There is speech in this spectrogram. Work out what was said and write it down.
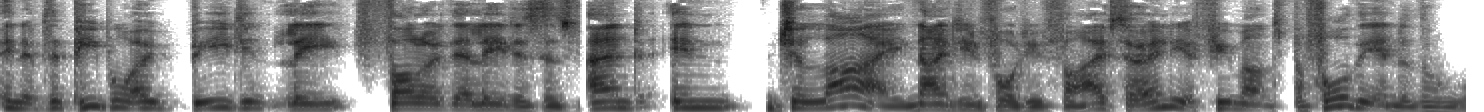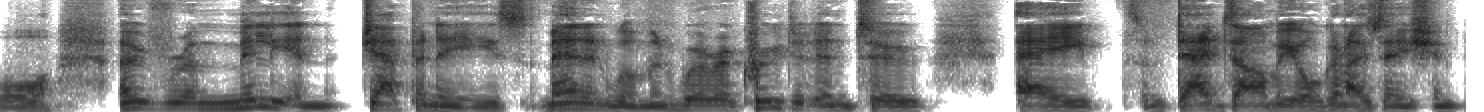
you know, the people obediently followed their leaders. And in July 1945, so only a few months before the end of the war, over a million Japanese men and women were recruited into a dad's army organization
